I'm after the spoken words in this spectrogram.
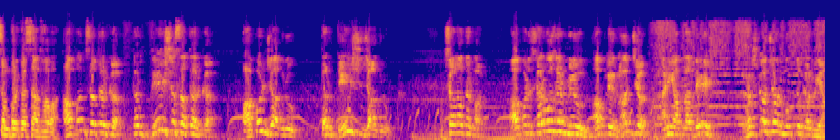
संपर्क साधावा. आपण सतर्क तर देश सतर्क. आपण जागरूक तर देश जागरूक. चला तर मग आपण सर्वजण मिळून आपले राज्य आणि आपला देश भ्रष्टाचार मुक्त करूया.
